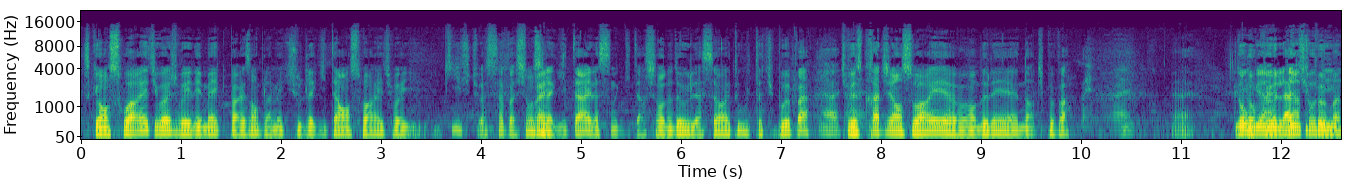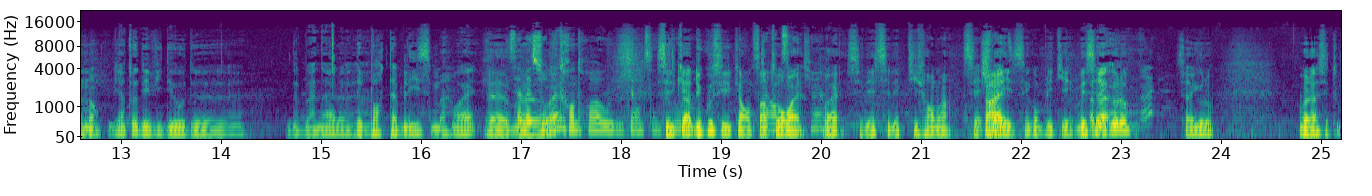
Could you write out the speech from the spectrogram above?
Parce qu'en soirée, tu vois, je voyais les mecs, par exemple, un mec qui joue de la guitare en soirée, tu vois, il kiffe, tu vois, c'est sa passion, c'est la guitare, il a son guitare sur le dos, il la sort et tout. Toi, tu pouvais pas. Tu veux scratcher en soirée, à un moment donné, euh, non, tu peux pas. Donc, bien- euh, là, tu peux des- maintenant. Bientôt des vidéos de, de banal. euh, Le portablisme. Ouais. Euh, ça bah, va sur ouais. du 33 ou du 45 C'est le cas, du coup, c'est du 45, tours, ouais. 45, Ouais, c'est des, c'est des petits formats. C'est pareil, c'est compliqué. Mais c'est bah. rigolo. C'est rigolo. Voilà, c'est tout.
